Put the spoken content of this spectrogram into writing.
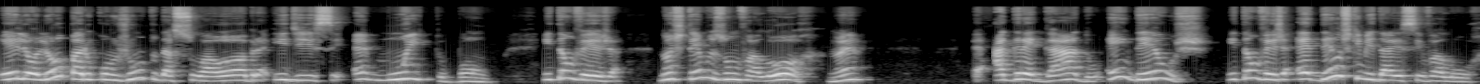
ele olhou para o conjunto da sua obra e disse: é muito bom. Então, veja, nós temos um valor não é? é? agregado em Deus. Então, veja, é Deus que me dá esse valor.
